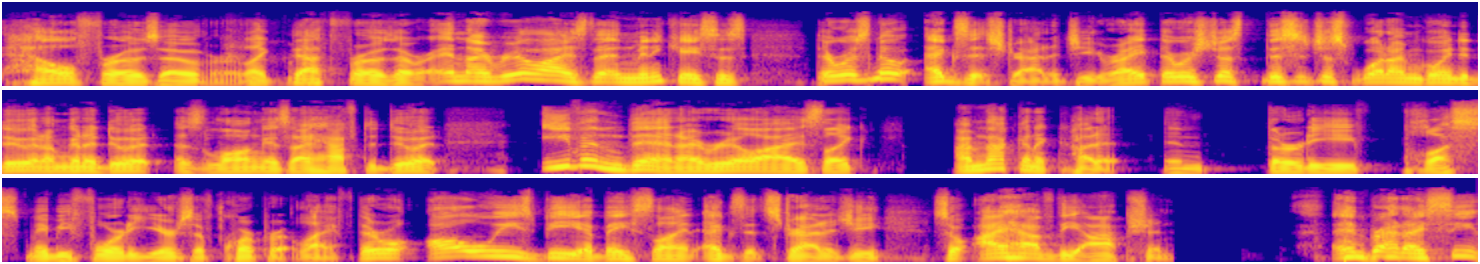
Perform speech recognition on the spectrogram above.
hell froze over, like death froze over, and I realized that in many cases there was no exit strategy, right? There was just, this is just what I'm going to do, and I'm going to do it as long as I have to do it. Even then, I realized like, I'm not going to cut it in 30 plus, maybe 40 years of corporate life. There will always be a baseline exit strategy. So I have the option. And Brad, I see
